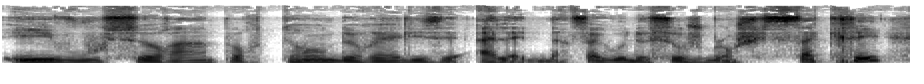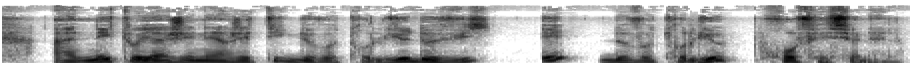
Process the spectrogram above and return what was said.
il vous sera important de réaliser à l'aide d'un fagot de sauge blanche sacré un nettoyage énergétique de votre lieu de vie et de votre lieu professionnel.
